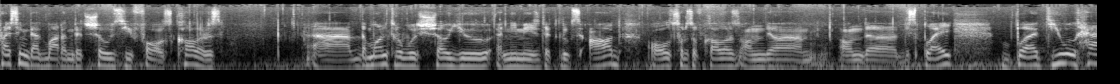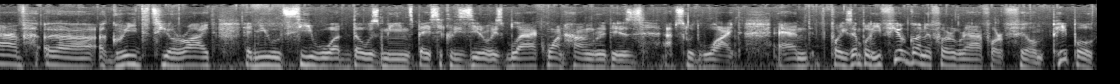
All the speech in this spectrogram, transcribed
pressing that button that shows you false colors, uh, the monitor will show you an image that looks odd, all sorts of colors on the um, on the display, but you will have uh, a grid to your right, and you will see what those means. Basically, zero is black, 100 is absolute white. And for example, if you're going to photograph or film people,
